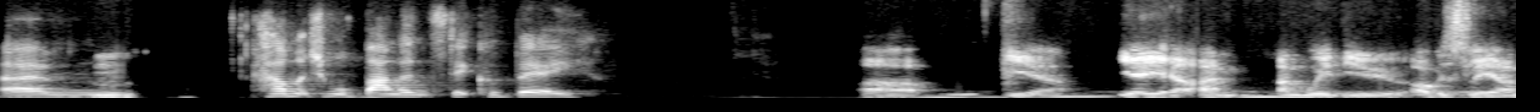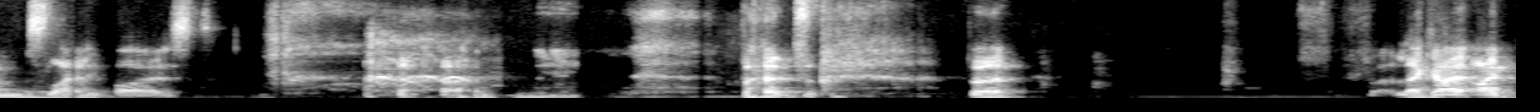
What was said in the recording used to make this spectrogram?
um Mm. how much more balanced it could be uh, yeah, yeah, yeah. I'm I'm with you. Obviously, I'm slightly biased, but but like I, I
